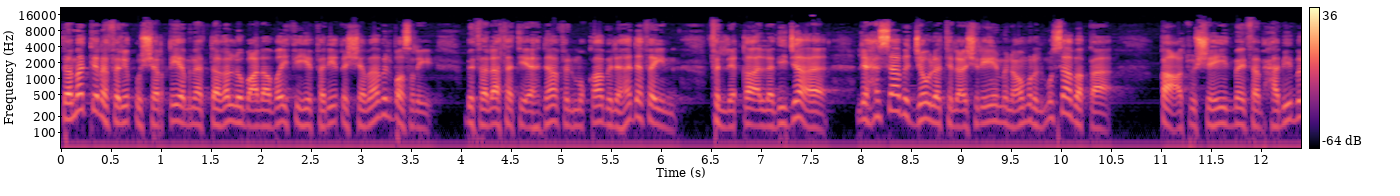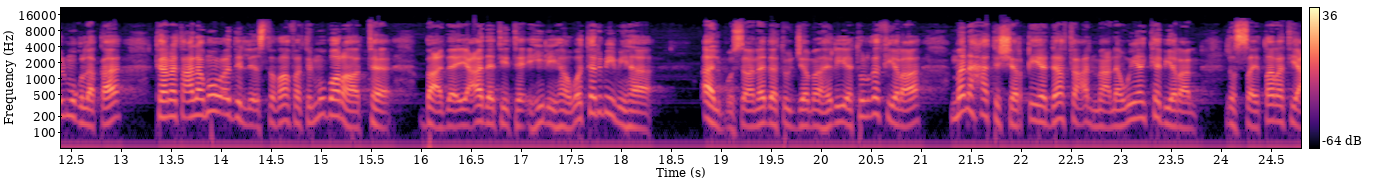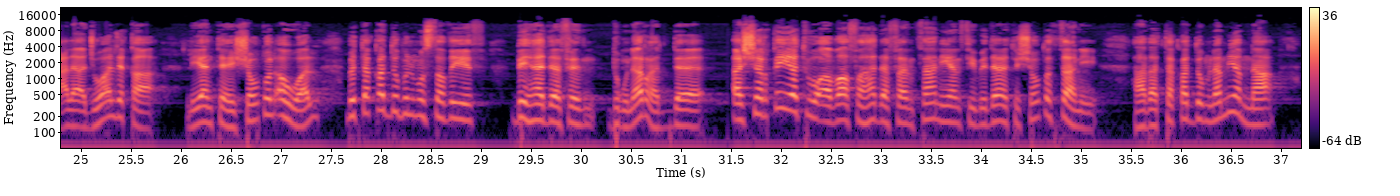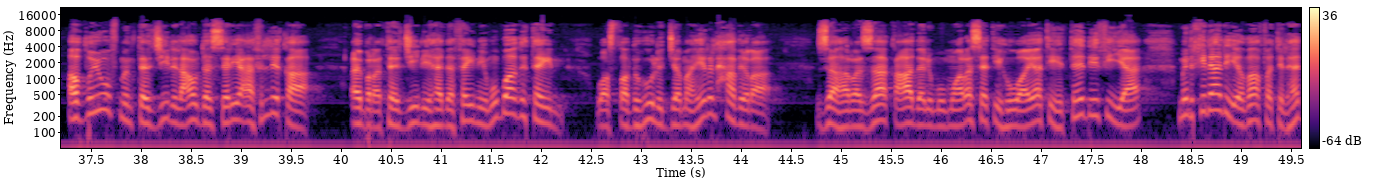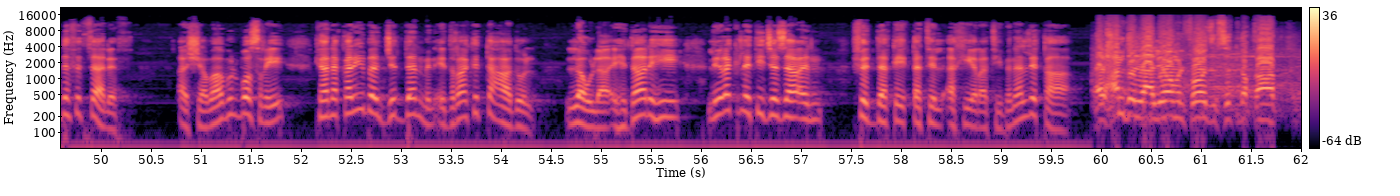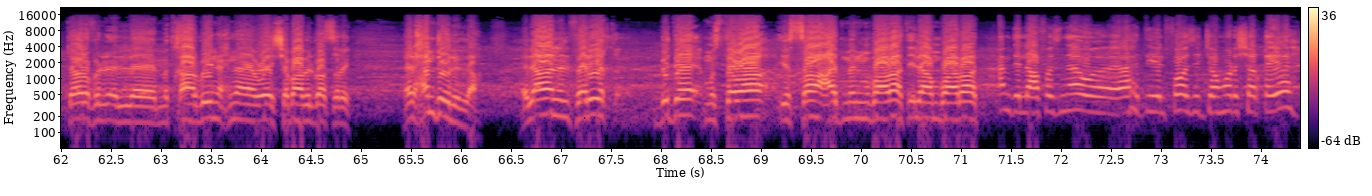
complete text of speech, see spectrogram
تمكن فريق الشرقية من التغلب على ضيفه فريق الشباب البصري بثلاثة أهداف مقابل هدفين في اللقاء الذي جاء لحساب الجولة العشرين من عمر المسابقة. قاعة الشهيد ميثم حبيب المغلقة كانت على موعد لاستضافة المباراة بعد إعادة تأهيلها وترميمها. المساندة الجماهيرية الغفيرة منحت الشرقية دافعا معنويا كبيرا للسيطرة على أجواء اللقاء لينتهي الشوط الأول بالتقدم المستضيف بهدف دون رد. الشرقية أضاف هدفا ثانيا في بداية الشوط الثاني. هذا التقدم لم يمنع الضيوف من تسجيل العودة السريعة في اللقاء عبر تسجيل هدفين مباغتين وسط ذهول الجماهير الحاضرة. زاهر رزاق عاد لممارسة هواياته التهديفية من خلال إضافة الهدف الثالث. الشباب البصري كان قريبا جدا من إدراك التعادل لولا إهداره لركلة جزاء في الدقيقة الأخيرة من اللقاء. الحمد لله اليوم الفوز بست نقاط. تعرف المتقاربين إحنا والشباب البصري. الحمد لله. الآن الفريق بدأ مستواه يتصاعد من مباراة إلى مباراة. الحمد لله فزنا وأهدي الفوز الجمهور الشرقية.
